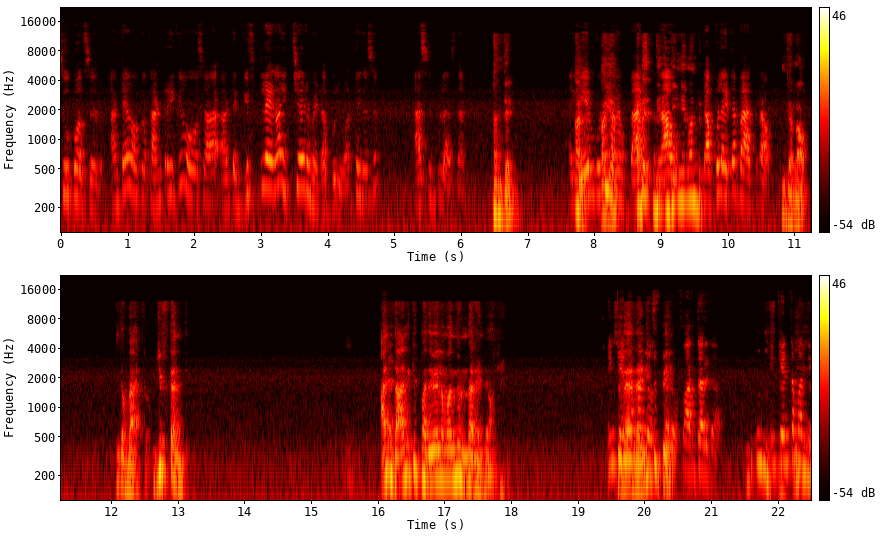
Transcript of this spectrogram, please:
సూపర్ సార్ అంటే ఒక కంట్రీకి ఓసారి అంటే గిఫ్ట్ లేగా ఇచ్చేయడమే డబ్బులు. అంతే కదా sir as simple as that అంతే రావు. డబ్బులు అయితే బ్యాక్ రావు. ఇంకా రావు. ఇంకా బ్యాక్ గిఫ్ట్ అంతే. అండ్ దానికి పదివేల మంది ఉన్నారండి already they are ready to pay. ఫర్దర్గా ఇంకెంతమంది?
